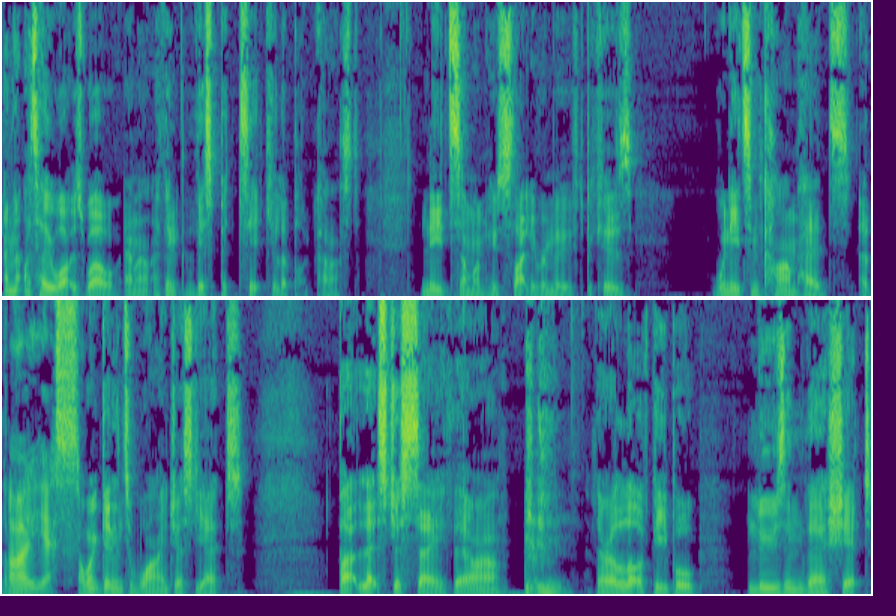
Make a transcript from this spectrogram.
And I tell you what, as well, Emma, I think this particular podcast needs someone who's slightly removed because we need some calm heads at the moment. Oh, yes. I won't get into why just yet, but let's just say there are there are a lot of people losing their shit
